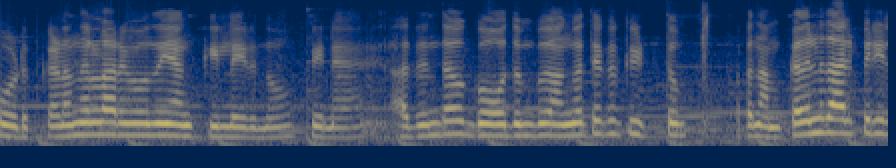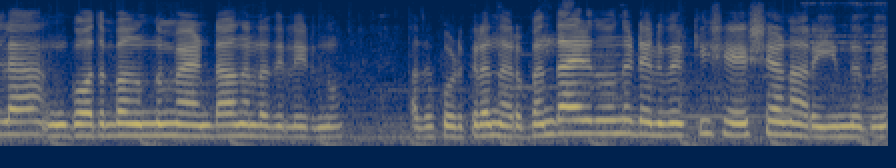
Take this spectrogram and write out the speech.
കൊടുക്കണം എന്നുള്ള അറിവൊന്നും ഞങ്ങൾക്കില്ലായിരുന്നു. പിന്നെ അതെന്താ ഗോതമ്പ് അങ്ങനത്തെ ഒക്കെ കിട്ടും. അപ്പം നമുക്കതിന് താല്പര്യമില്ല. ഗോതമ്പ് ഒന്നും വേണ്ട എന്നുള്ളതിലായിരുന്നു അത് കൊടുക്കൽ നിർബന്ധമായിരുന്നു എന്ന് ഡെലിവറിക്ക് ശേഷമാണ് അറിയുന്നത്.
